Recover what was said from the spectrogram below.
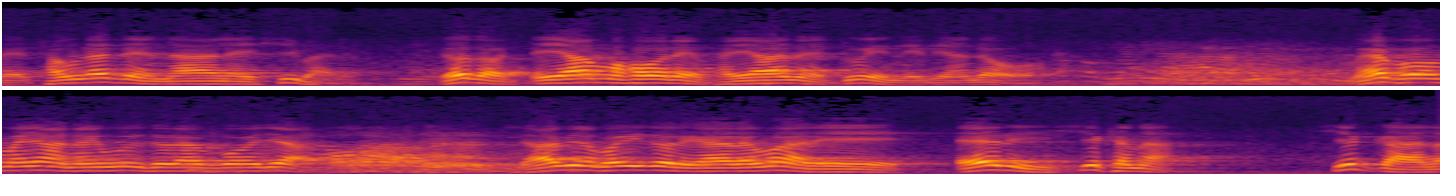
တယ်ထောင်တတ်တဲ့နားလည်းရှိပါတယ်သို့တော့တရားမဟောတဲ့ဘုရားနဲ့တွေ့နေပြန်တော့ဟ မဲ့ဖို့မရနိုင်ဘူးဆိုတာပေါ်ကြဒါဖြင့်ဘုန်းကြီးတို့တရားဓမ္မတွေအဲ့ဒီရှစ်ခဏရှစ်ကာလ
